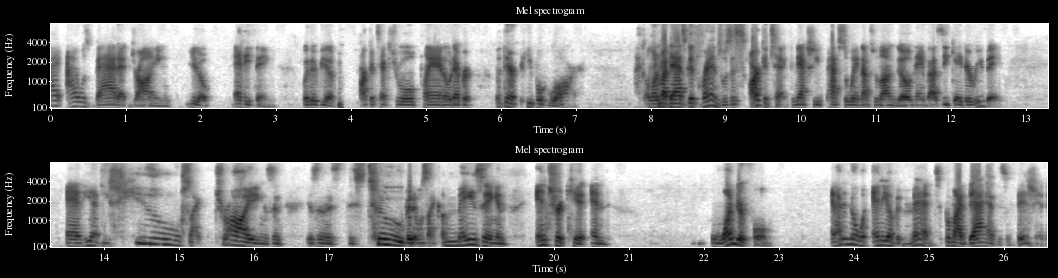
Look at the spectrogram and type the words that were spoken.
like I, I was bad at drawing, you know, anything, whether it be a architectural plan or whatever. But there are people who are. Like one of my dad's good friends was this architect, and he actually passed away not too long ago, named Azike Deribe. And he had these huge like drawings, and it was in this this tube, and it was like amazing and intricate and wonderful. And I didn't know what any of it meant, but my dad had this vision.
